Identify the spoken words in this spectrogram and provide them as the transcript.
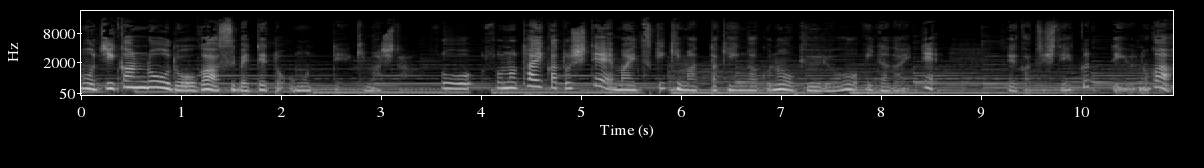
もう時間労働が全てと思ってきました。そう、その対価として毎月決まった金額のお給料をいただいて、生活していくっていうのが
